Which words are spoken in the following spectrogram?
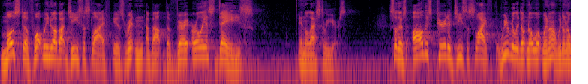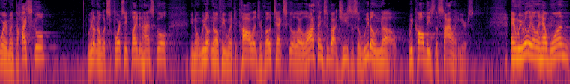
Most of what we know about Jesus' life is written about the very earliest days in the last three years. So there's all this period of Jesus' life that we really don't know what went on. We don't know where he went to high school. We don't know what sports he played in high school. You know, we don't know if he went to college or Votech school. There are a lot of things about Jesus that we don't know. We call these the silent years. And we really only have one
